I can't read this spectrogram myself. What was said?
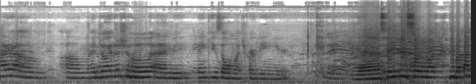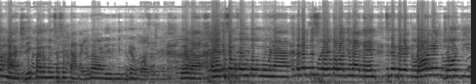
Hi, um, um, enjoy the show and we thank you so much for being here. Yes, thank you so much. Di ba, parang magic, parang may sasalta kayo na naririnig niyo yung boses niyo. Di ba? Ayan, isang photo muna. And at this point, tawagin natin si Direct Lauren Jogi.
